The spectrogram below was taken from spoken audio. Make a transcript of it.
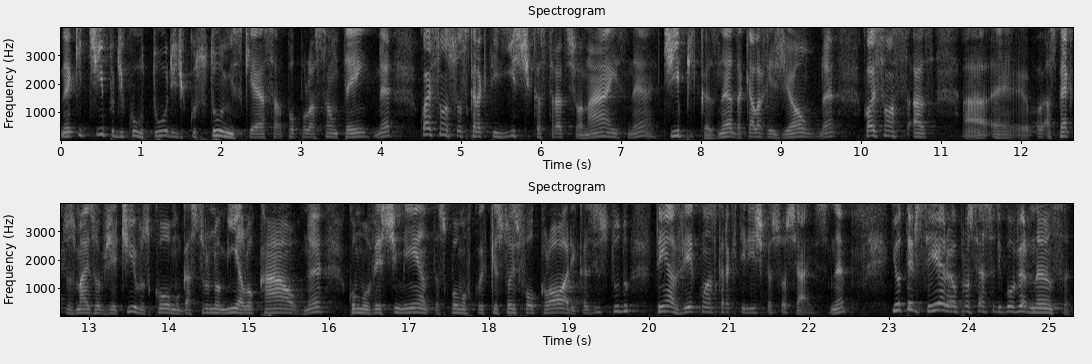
né? que tipo de cultura e de costumes que essa população tem, né? quais são as suas características tradicionais, né? típicas né? daquela região, né? quais são as, as a, é, aspectos mais objetivos, como gastronomia local, né? como vestimentas, como questões folclóricas, isso tudo tem a ver com as características sociais. Né? E o terceiro é o processo de governança,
